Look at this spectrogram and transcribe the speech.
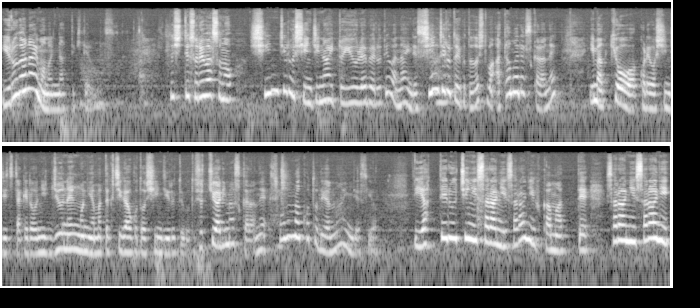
う揺るがないものになってきてるんです。そしてそれはその信じる信じないというレベルではないんです信じるということはどうしても頭ですからね今今日はこれを信じてたけど10年後には全く違うことを信じるということしょっちゅうありますからねそんなことではないんですよ。でやってるうちにさらにさらに深まってさらにさらに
